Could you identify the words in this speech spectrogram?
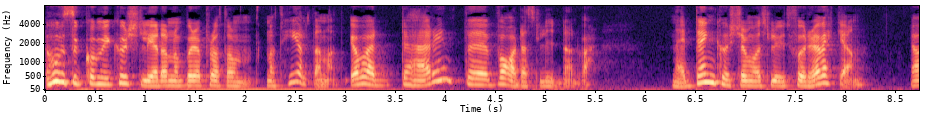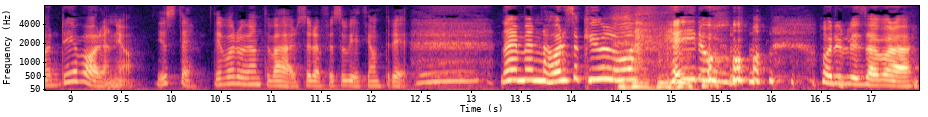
Och så kom ju kursledaren och började prata om något helt annat. Jag bara, det här är inte vardagslydnad va? Nej, den kursen var slut förra veckan. Ja, det var den ja. Just det, det var då jag inte var här så därför så vet jag inte det. Nej men ha det så kul och hej då! Och det blir så här bara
